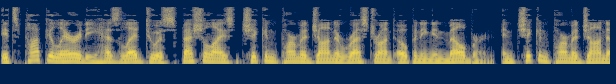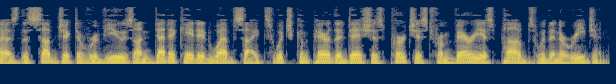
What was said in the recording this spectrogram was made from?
Its popularity has led to a specialised chicken parmigiana restaurant opening in Melbourne, and chicken parmigiana is the subject of reviews on dedicated websites which compare the dish as purchased from various pubs within a region.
